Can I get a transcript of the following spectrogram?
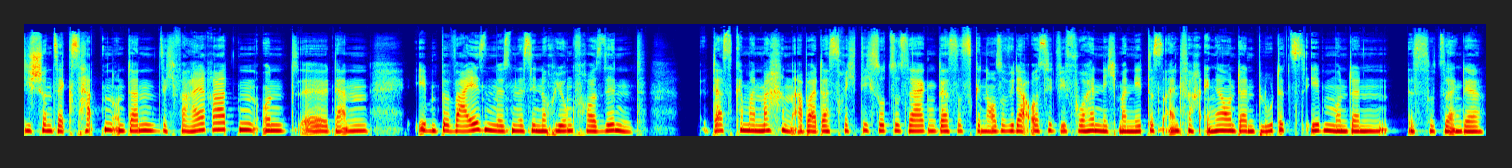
die schon Sex hatten und dann sich verheiraten und äh, dann eben beweisen müssen, dass sie noch Jungfrau sind. Das kann man machen, aber das richtig sozusagen, dass es genauso wieder aussieht wie vorher nicht. Man näht es einfach enger und dann blutet es eben und dann ist sozusagen der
